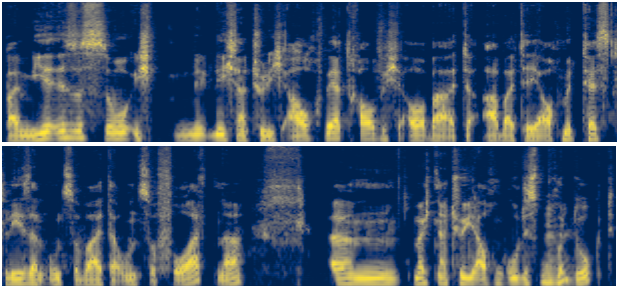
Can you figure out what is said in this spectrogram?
bei mir ist es so, ich lege natürlich auch Wert drauf, ich arbeite, arbeite ja auch mit Testlesern und so weiter und so fort. Ne? Ähm, möchte natürlich auch ein gutes mhm. Produkt.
